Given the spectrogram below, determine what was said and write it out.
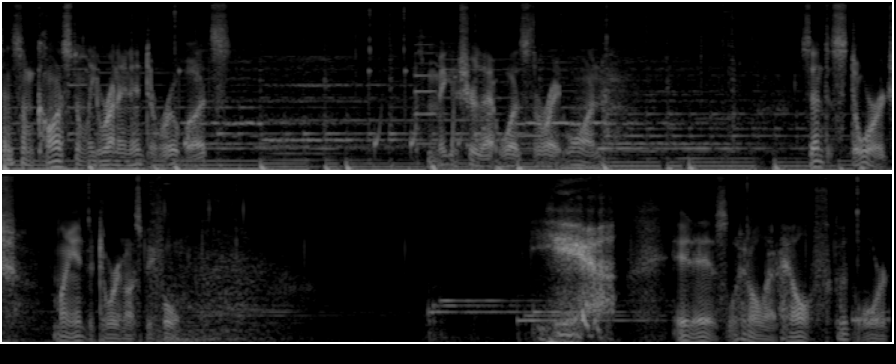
Since I'm constantly running into robots, just making sure that was the right one. Send to storage. My inventory must be full. It is. Look at all that health. Good lord.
